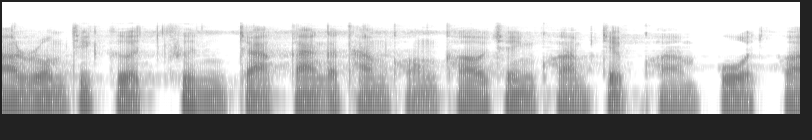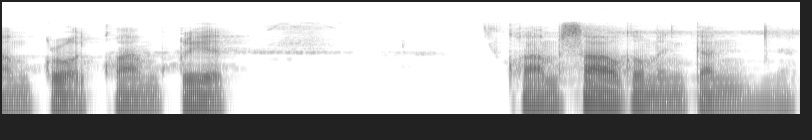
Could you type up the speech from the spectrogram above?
อารมณ์ที่เกิดขึ้นจากการกระทำของเขา เช่นความเจ็บความปวดความโกรธความเกลียด ความเศร้าก็เหมือนกันนะ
